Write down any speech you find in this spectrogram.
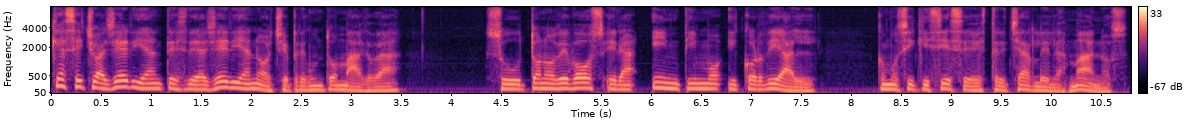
¿Qué has hecho ayer y antes de ayer y anoche? preguntó Magda. Su tono de voz era íntimo y cordial, como si quisiese estrecharle las manos.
